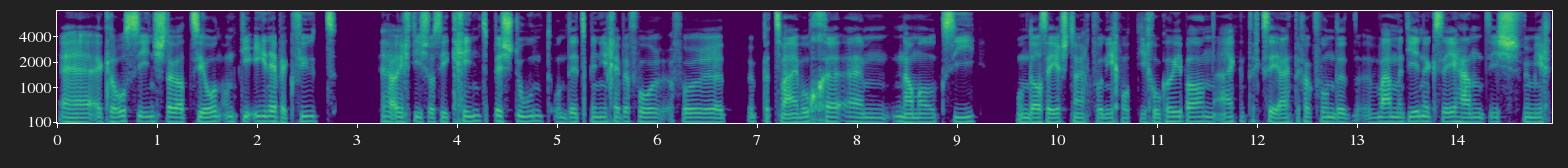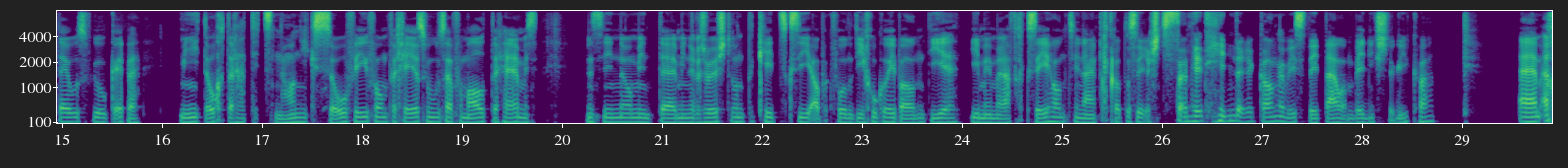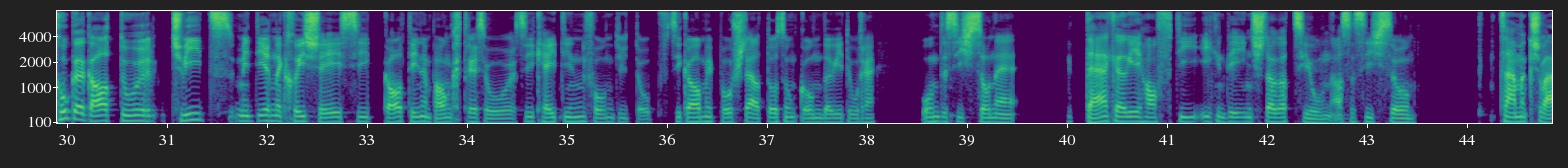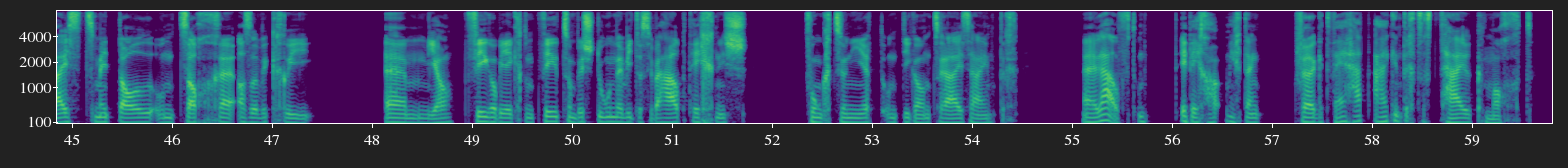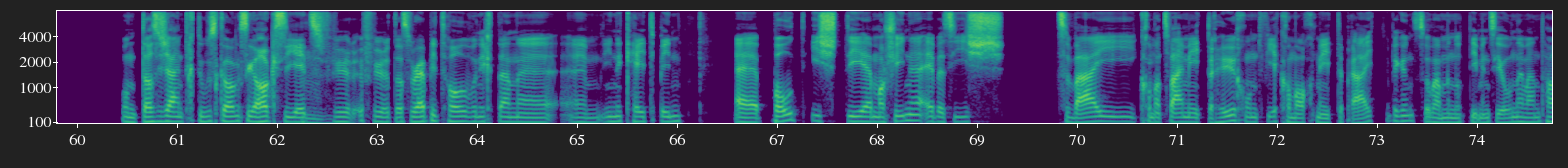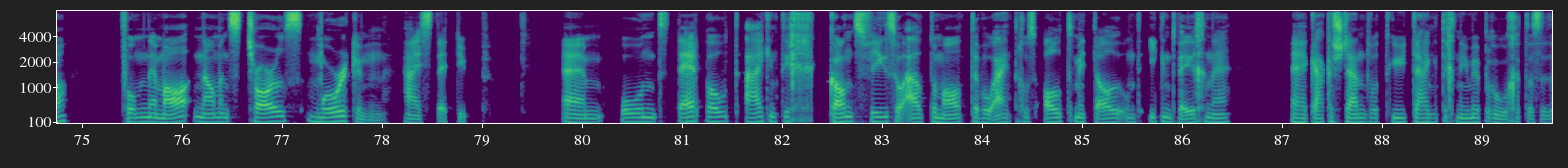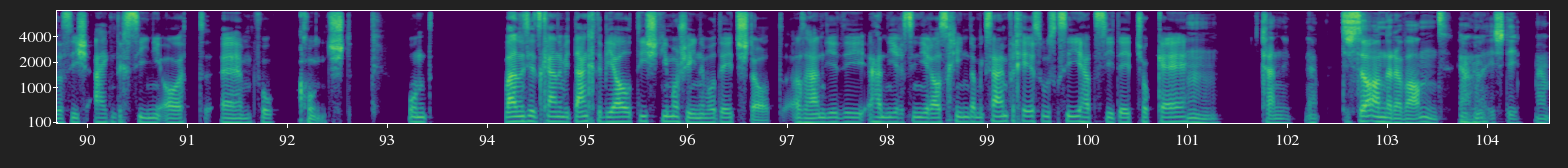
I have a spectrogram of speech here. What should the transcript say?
äh, eine grosse Installation und die irgendwie eben gefühlt habe ich die schon seit Kind bestaunt und jetzt bin ich eben vor, vor äh, etwa zwei Wochen ähm, nochmal gsi und als erstes habe ich gefunden, ich wollte die Kugelbahn eigentlich sehen. Eigentlich habe ich gefunden, wenn wir die nicht gesehen haben, ist für mich der Ausflug eben, meine Tochter hat jetzt noch nicht so viel vom Verkehrshaus, auch vom Alter her. Wir, wir sind noch mit äh, meiner Schwester und den Kids gewesen, aber gefunden, die Kugelbahn, die, die müssen wir einfach gesehen haben, sind eigentlich gerade als erstes dann nicht hintergegangen, weil es dort auch am wenigsten Leute hat. Ähm, eine Kugel geht durch die Schweiz mit ihren Klischees. Sie geht in einen Banktresor, sie geht in einen Fondue-Topf, sie geht mit Postautos und Gondeli durch. Und es ist so eine tägerihafte irgendwie Installation. Also es ist so zusammengeschweißtes Metall und Sachen, also wirklich ähm, ja, viel Objekt und viel zum Bestaunen, wie das überhaupt technisch funktioniert und die ganze Reise eigentlich äh, läuft. Und eben, ich habe mich dann gefragt, wer hat eigentlich das Teil gemacht? Und das ist eigentlich die Ausgangslage jetzt Mhm. für, für das Rabbit Hole, wo ich dann äh, ähm, bin. Äh, Bolt ist die Maschine, eben sie ist 2,2 Meter hoch und 4,8 Meter breit übrigens, so wenn wir noch Dimensionen wollen haben. Von einem Mann namens Charles Morgan heißt der Typ. Ähm, und der baut eigentlich ganz viel so Automaten, wo eigentlich aus Altmetall und irgendwelchen äh, Gegenständen, die die Leute eigentlich nicht mehr brauchen. Also das ist eigentlich seine Art ähm, von Kunst. Und wenn ihr jetzt kennen, wie denkt ihr, wie alt ist die Maschine, die dort steht? Also haben die, die, haben ihr, sind ihr als Kind am Verkehrshaus gewesen? Hat es die dort schon gegeben? Mhm. Kenne ich. Ja. Es ist so an einer Wand, Mhm. ist die. Ja.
